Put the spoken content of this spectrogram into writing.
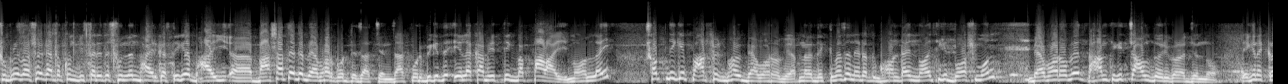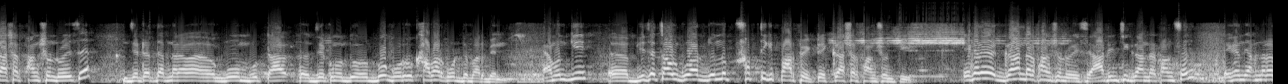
সুপ্রিয় দর্শক এতক্ষণ বিস্তারিত শুনলেন ভাইয়ের কাছ থেকে। ভাই আহ, বাসাতে এটা ব্যবহার করতে যাচ্ছেন যার পরিপ্রেক্ষিতে এলাকা ভিত্তিক বা পাড়াই মহল্লায় সব থেকে পারফেক্ট ভাবে ব্যবহার হবে। আপনারা দেখতে পাচ্ছেন এটা ঘন্টায় নয় থেকে দশ মন ব্যবহার হবে ধান থেকে চাল তৈরি করার জন্য। এখানে ক্রাশার ফাংশন রয়েছে, যেটাতে আপনারা গম, ভুট্টা যে কোনো গরুর খাবার করতে পারবেন। এমনকি ভেজা চাউল গোয়ার জন্য সব থেকে পারফেক্ট এই ক্রাশার ফাংশনটি এখানে গ্রান্ডার ফাংশন রয়েছে, আট ইঞ্চি গ্রাইন্ডার ফাংশন এখানে আপনারা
